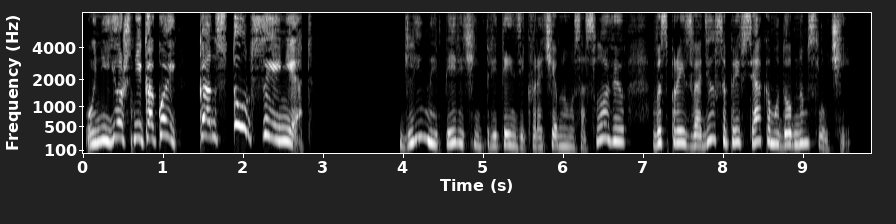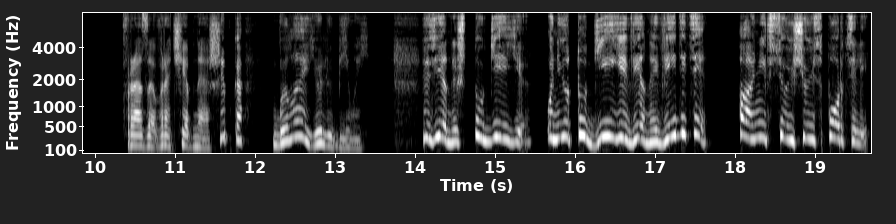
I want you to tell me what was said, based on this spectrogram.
У нее ж никакой конституции нет!» Длинный перечень претензий к врачебному сословию воспроизводился при всяком удобном случае. Фраза «врачебная ошибка» была ее любимой. «Вены ж тугие! У нее тугие вены, видите? А они все еще испортили,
